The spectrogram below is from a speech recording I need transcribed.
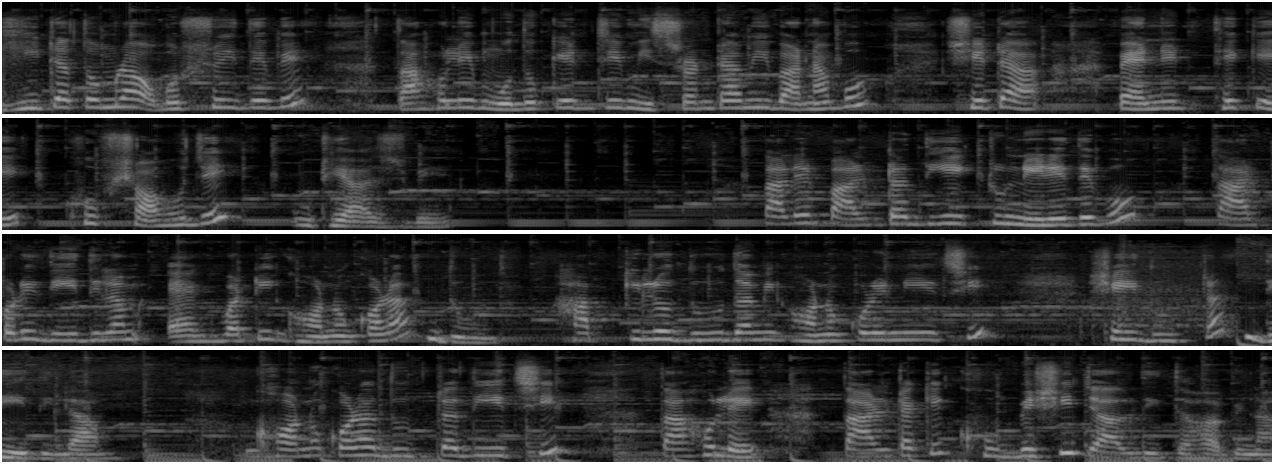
ঘিটা তোমরা অবশ্যই দেবে। তাহলে মোদকের যে মিশ্রণটা আমি বানাবো, সেটা প্যানের থেকে খুব সহজেই উঠে আসবে। তালের পাল্পটা দিয়ে একটু নেড়ে দেব। তারপরে দিয়ে দিলাম এক বাটি ঘন করা দুধ। হাফ কিলো দুধ আমি ঘন করে নিয়েছি, সেই দুধটা দিয়ে দিলাম। ঘন করা দুধটা দিয়েছি, তাহলে তালটাকে খুব বেশি জাল দিতে হবে না।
